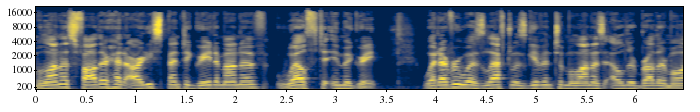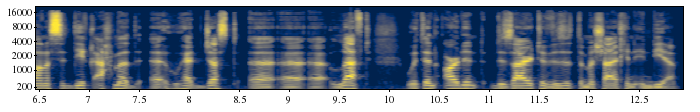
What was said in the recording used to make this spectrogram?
Maulana's father had already spent a great amount of wealth to immigrate. Whatever was left was given to Maulana's elder brother, Maulana Siddiq Ahmad, uh, who had just uh, uh, uh, left with an ardent desire to visit the Mashayikh in India.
